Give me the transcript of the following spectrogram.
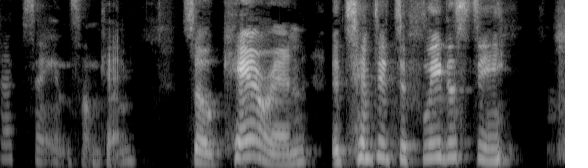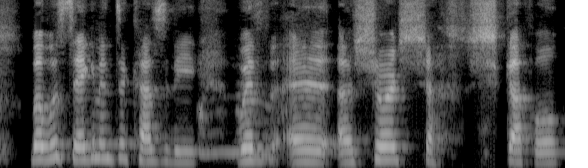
that's saying something. So Karen attempted to flee the scene, but was taken into custody Oh, with a, a short sh- scuffle.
